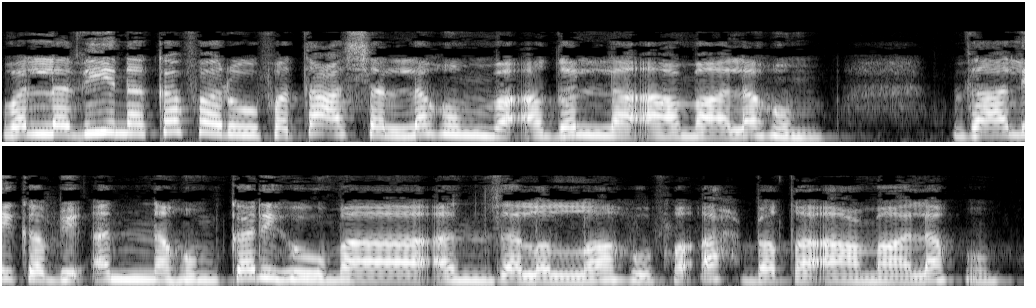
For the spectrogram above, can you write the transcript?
ولدین کفروا فتعسل لهم واضل اعمالهم ذلك بانهم كرهوا ما انزل الله فاحبط اعمالهم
